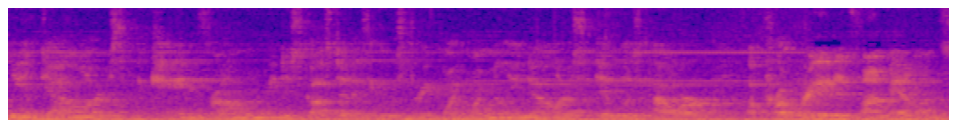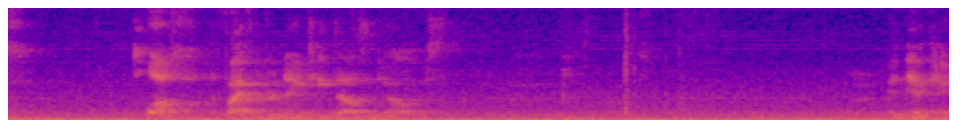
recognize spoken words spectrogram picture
million dollars came from, when we discussed it, I think it was $3.1 million. It was our appropriated fund balance plus $519,000. And that came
